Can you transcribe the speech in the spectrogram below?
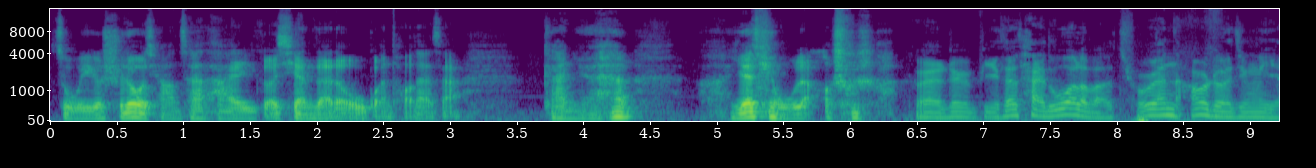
组一个十六强，再来一个现在的欧冠淘汰赛，感觉 也挺无聊，说实话。对，这个比赛太多了吧？球员哪有这个精力？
